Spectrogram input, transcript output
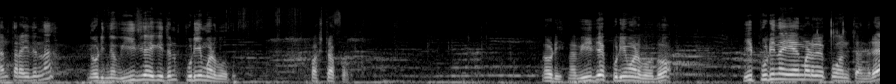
ನಂತರ ಇದನ್ನು ನೋಡಿ, ನಾವು ಈಸಿಯಾಗಿ ಇದನ್ನು ಪುಡಿ ಮಾಡ್ಬೋದು. ಫಸ್ಟ್ ಆಫ್ ಆಲ್ ನೋಡಿ, ನಾವು ಈಸಿಯಾಗಿ ಪುಡಿ ಮಾಡ್ಬೋದು. ಈ ಪುಡಿನ ಏನು ಮಾಡಬೇಕು ಅಂತಂದರೆ,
